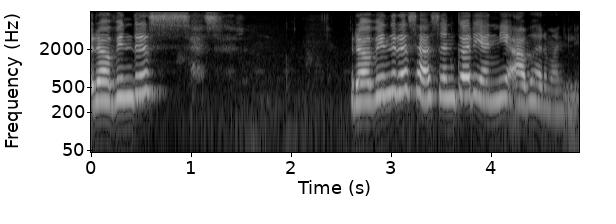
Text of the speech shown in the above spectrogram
रवींद्र रवींद्र सासनकर यांनी आभार मानले.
